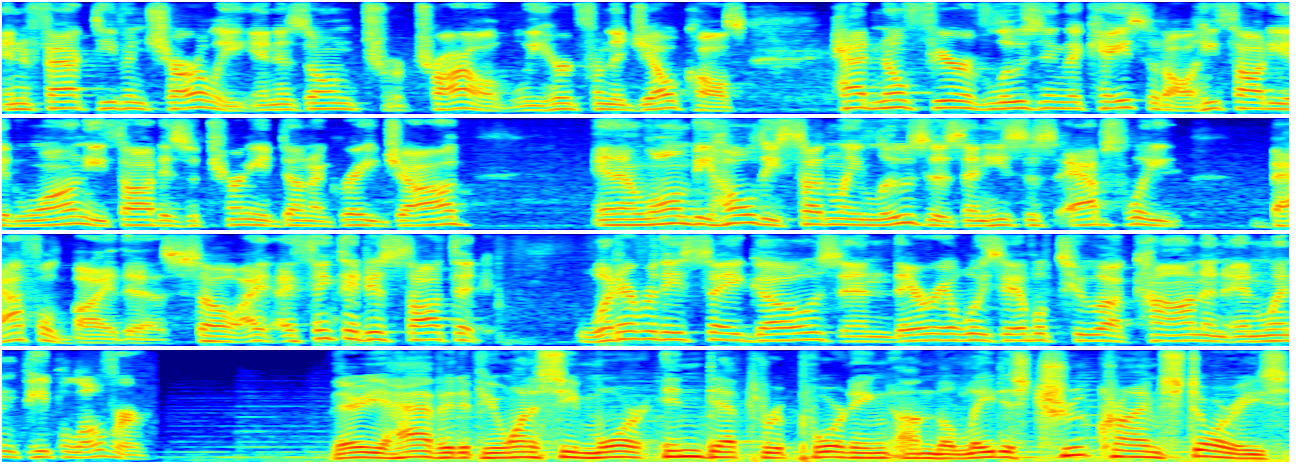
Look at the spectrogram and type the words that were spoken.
In fact, even Charlie, in his own tr- trial, we heard from the jail calls, had no fear of losing the case at all. He thought he had won. He thought his attorney had done a great job. And then lo and behold, he suddenly loses, and he's just absolutely baffled by this. So I, I think they just thought that whatever they say goes, and they're always able to uh, con and, and win people over. There you have it. If you want to see more in depth reporting on the latest true crime stories,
